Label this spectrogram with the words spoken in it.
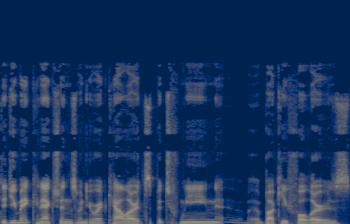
Did you make connections when you were at CalArts between uh, Bucky Fuller's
